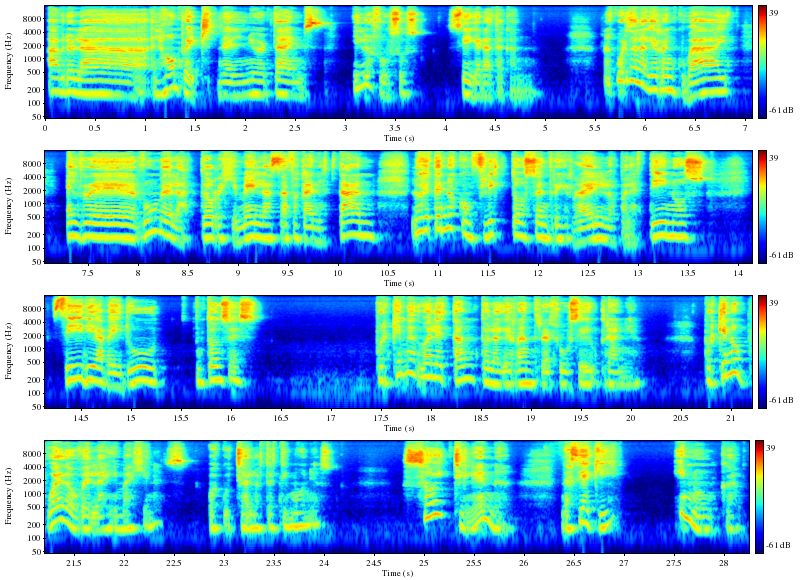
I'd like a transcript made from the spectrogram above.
abro la, el homepage del New York Times y los rusos siguen atacando. Recuerdo la guerra en Kuwait, el derrumbe de las Torres Gemelas, Afganistán, los eternos conflictos entre Israel y los palestinos, Siria, Beirut. Entonces, ¿por qué me duele tanto la guerra entre Rusia y Ucrania? ¿Por qué no puedo ver las imágenes o escuchar los testimonios? Soy chilena, nací aquí y nunca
